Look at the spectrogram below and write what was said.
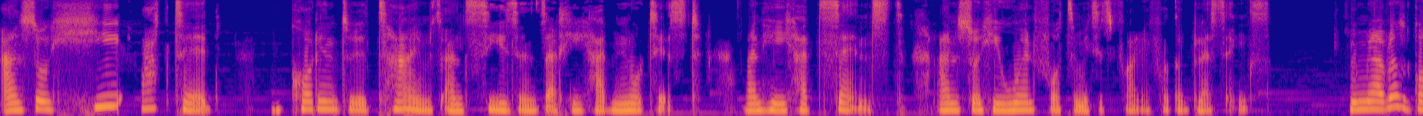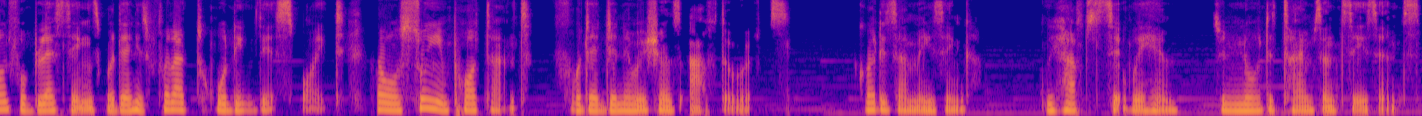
And so he acted according to the times and seasons that he had noticed and he had sensed. And so he went forth to meet his father for the blessings. He may have just gone for blessings, but then his father told him this point that was so important for the generations afterwards. God is amazing. We have to sit with him to know the times and seasons.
